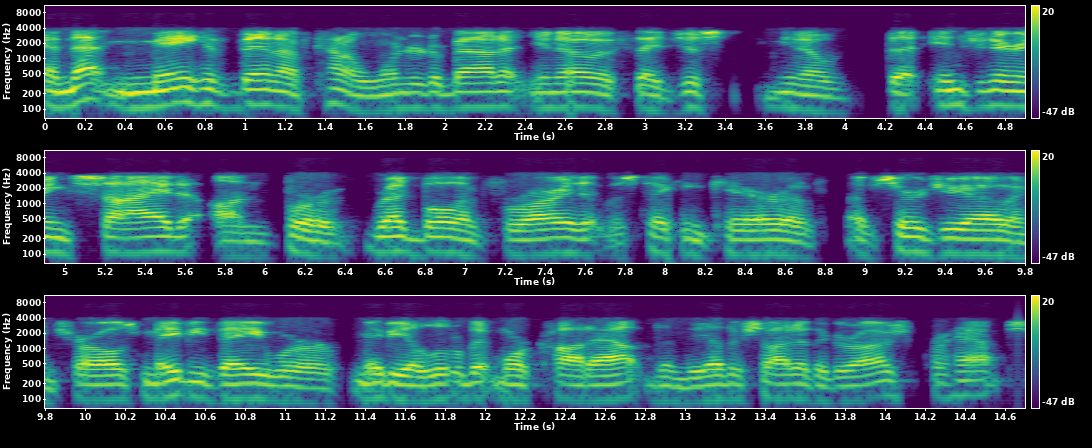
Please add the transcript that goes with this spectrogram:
and that may have been, I've kind of wondered about it, you know, if they just, you know, the engineering side on for Red Bull and Ferrari that was taking care of, of Sergio and Charles, maybe they were maybe a little bit more caught out than the other side of the garage, perhaps.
